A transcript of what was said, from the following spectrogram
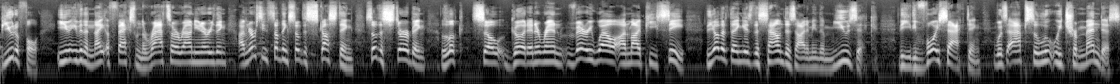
beautiful. Even, even the night effects when the rats are around you and everything. I've never seen something so disgusting, so disturbing look so good, and it ran very well on my PC. The other thing is the sound design. I mean, the music, the, the voice acting was absolutely tremendous.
